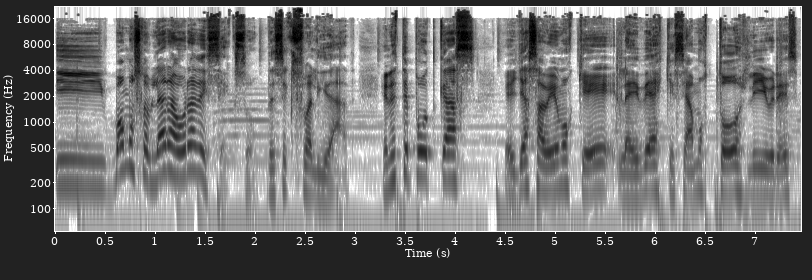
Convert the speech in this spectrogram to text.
Y vamos a hablar ahora de sexo, de sexualidad. En este podcast eh, ya sabemos que la idea es que seamos todos libres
